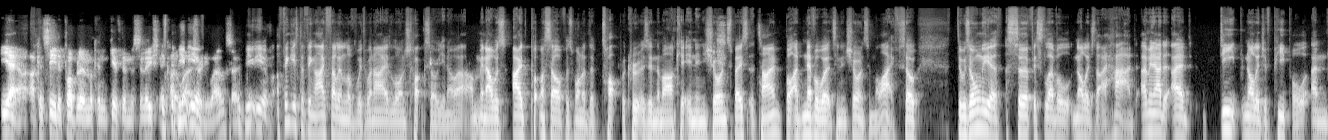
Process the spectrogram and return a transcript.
yeah, I can see the problem. I can give them the solution. It's it kind of works of, really well. So the beauty of, I think it's the thing I fell in love with when I launched Hoxo. You know, I, I mean, I was, I'd put myself as one of the top recruiters in the market in the insurance space at the time, but I'd never worked in insurance in my life. So there was only a surface level knowledge that I had. I mean, I had, I had deep knowledge of people and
